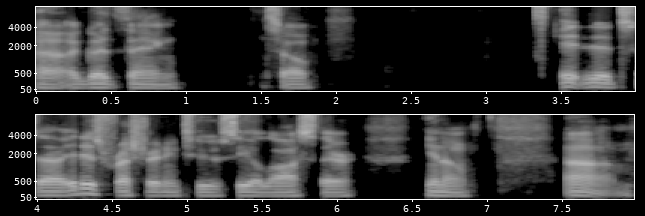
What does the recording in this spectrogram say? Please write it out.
uh, a good thing. So it it's uh, it is frustrating to see a loss there, you know. Um,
